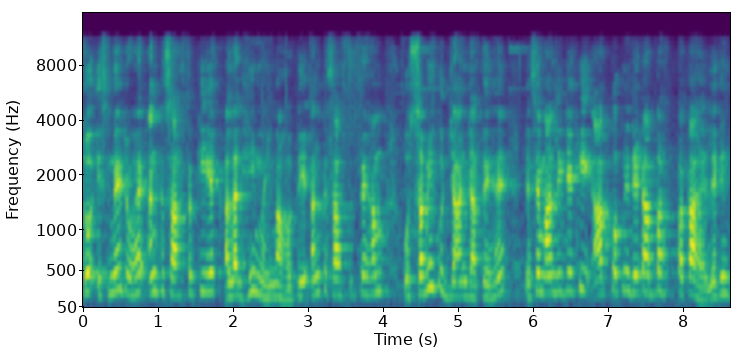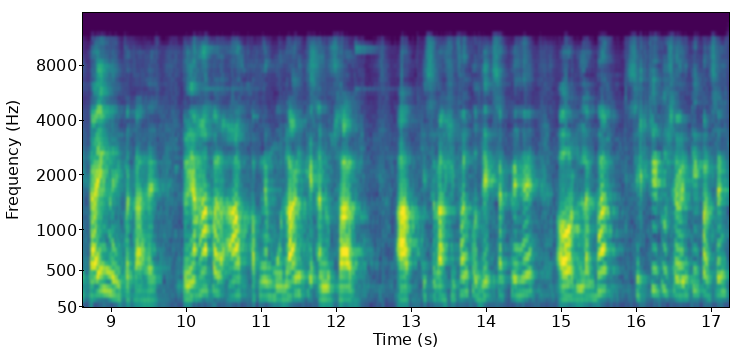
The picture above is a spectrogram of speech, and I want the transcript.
तो इसमें जो है अंक शास्त्र की एक अलग ही महिमा होती है। अंक शास्त्र से हम वो सभी कुछ जान जाते हैं। जैसे मान लीजिए कि आपको अपनी डेट ऑफ़ बर्थ पता है, लेकिन टाइम नहीं पता है तो यहाँ पर आप अपने मूलांक के अनुसार आप इस राशिफल को देख सकते हैं और लगभग 60 टू 70 परसेंट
